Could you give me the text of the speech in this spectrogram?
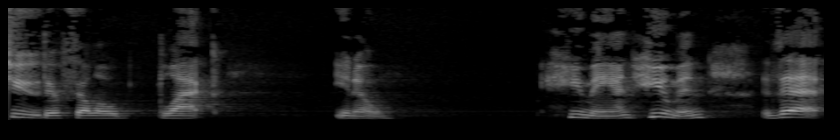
to their fellow black, you know, human, human, that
